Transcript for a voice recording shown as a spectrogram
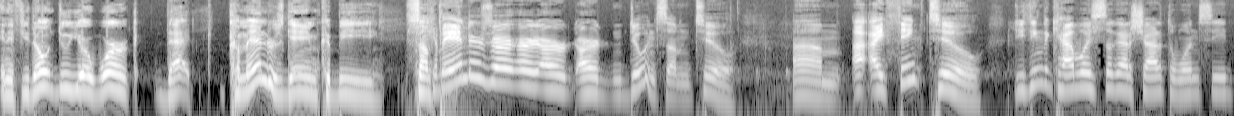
and if you don't do your work, that Commanders game could be something. Commanders are are, are, are doing something too. Um, I, I think too. Do you think the Cowboys still got a shot at the one seed?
